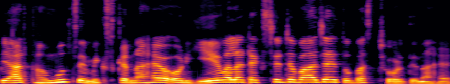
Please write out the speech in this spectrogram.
प्यार, तहमुल से मिक्स करना है और ये वाला टेक्सचर जब आ जाए तो बस छोड़ देना है।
